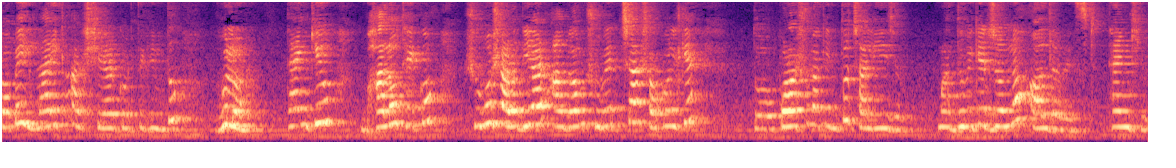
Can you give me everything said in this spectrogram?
তবেই লাইক আর শেয়ার করতে কিন্তু ভুলো না। থ্যাংক ইউ ভালো থেকো, শুভ শারদীয়ার আগাম শুভেচ্ছা সকলকে। তো পড়াশোনা কিন্তু চালিয়ে যাও, মাধ্যমিকের জন্য all the best thank you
